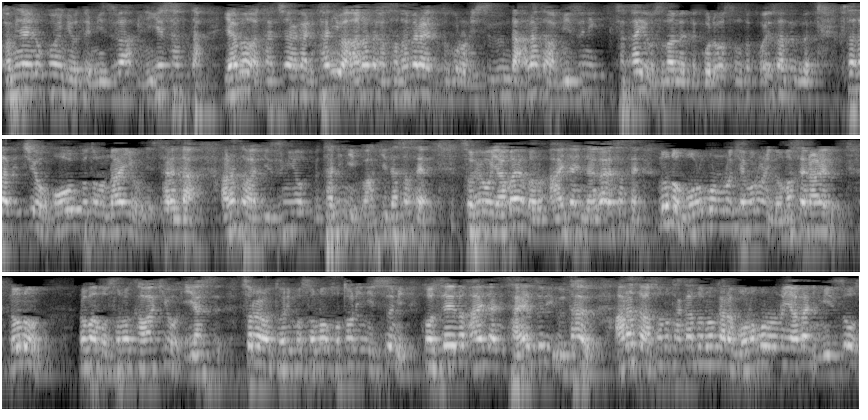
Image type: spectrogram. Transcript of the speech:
雷の声によって水は逃げ去った。山は立ち上がり谷はあなたが定められたところに沈んだ。あなたは水に境を定めてこれをそっと越えさせず再び地を覆うことのないようにされた。あなたは泉を谷に湧き出させそれを山々の間に流れさせ野の諸々の獣に飲ませられる。野のロバもその渇きを癒す。空の鳥もそのほとりに住み小勢の間にさえずり歌う。あなたはその高殿から諸々の山に水を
